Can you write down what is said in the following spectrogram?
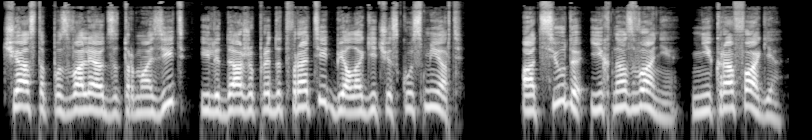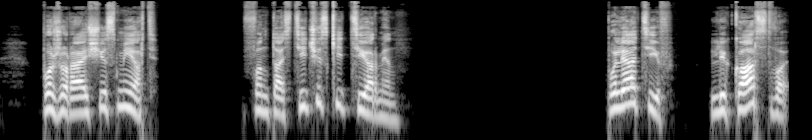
Часто позволяют затормозить или даже предотвратить биологическую смерть. Отсюда их название – некрофагия, пожирающая смерть. Фантастический термин. Паллиатив – лекарство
